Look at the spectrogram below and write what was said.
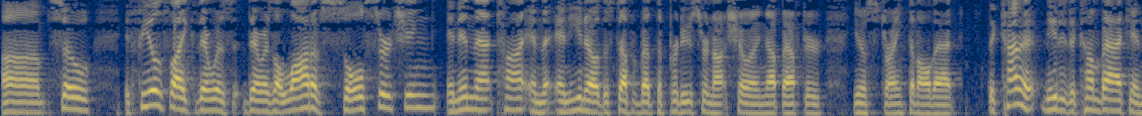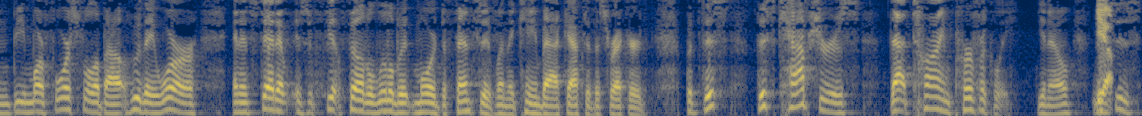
Um, so it feels like there was there was a lot of soul searching, and in that time, and the, and you know the stuff about the producer not showing up after you know strength and all that. They kind of needed to come back and be more forceful about who they were, and instead it, it fe- felt a little bit more defensive when they came back after this record. But this this captures that time perfectly. You know, this Yeah. is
